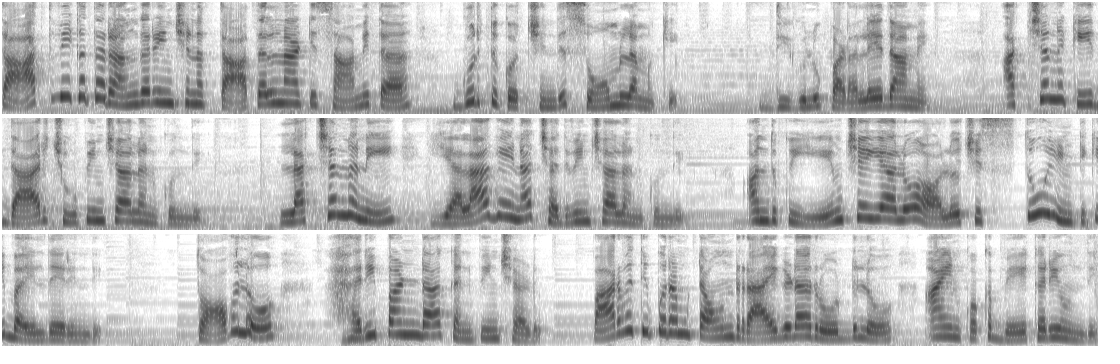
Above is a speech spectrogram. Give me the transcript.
తాత్వికత రంగరించిన తాతల నాటి సామెత గుర్తుకొచ్చింది సోములమ్మకి. దిగులు పడలేదామే. అచ్చన్నకి దారి చూపించాలనుకుంది. లచ్చన్నని ఎలాగైనా చదివించాలనుకుంది. అందుకు ఏం చెయ్యాలో ఆలోచిస్తూ ఇంటికి బయలుదేరింది. తోవలో హరిపండ కనిపించాడు. పార్వతీపురం టౌన్ రాయగడ రోడ్డులో ఆయనకొక బేకరీ ఉంది.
